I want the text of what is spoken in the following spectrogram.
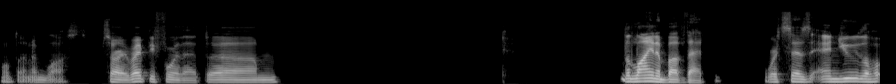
Hold on, I'm lost. Sorry, right before that. Um the line above that where it says, and you the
